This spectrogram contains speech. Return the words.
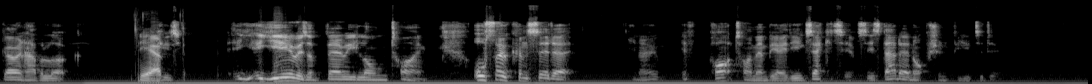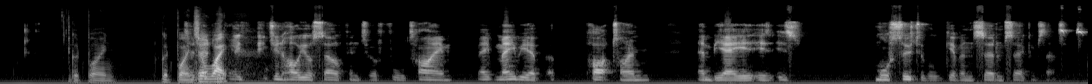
Go and have a look. Yeah. A year is a very long time. Also consider, you know, if part-time MBA, the executives, is that an option for you to do? Good point. Good point. So, so why pigeonhole yourself into a full-time? Maybe a, a part-time MBA is, is more suitable given certain circumstances.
